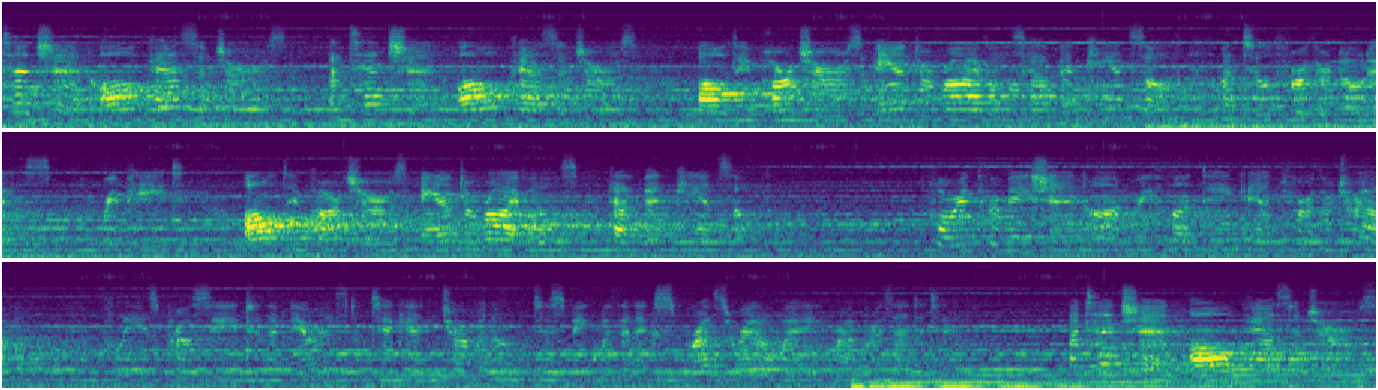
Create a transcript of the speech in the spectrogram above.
Attention all passengers. Attention all passengers. All departures and arrivals have been canceled until further notice. Repeat, all departures and arrivals have been canceled. For information on refunding and further travel, please proceed to the nearest ticket terminal to speak with an Express Railway representative. Attention all passengers.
